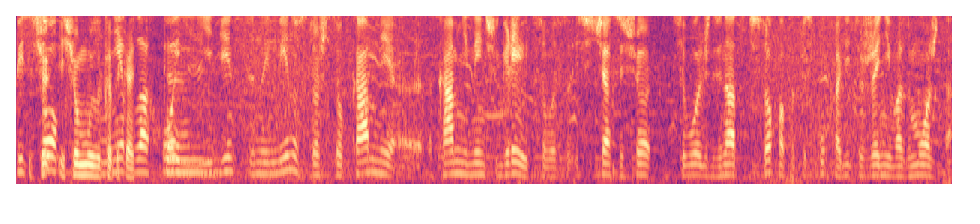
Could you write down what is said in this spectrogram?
песок еще музыка такая. неплохой. Та-м. Единственный минус то, что камни, э, камни меньше греются. Вот сейчас еще всего лишь 12 часов, а по песку ходить уже невозможно.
